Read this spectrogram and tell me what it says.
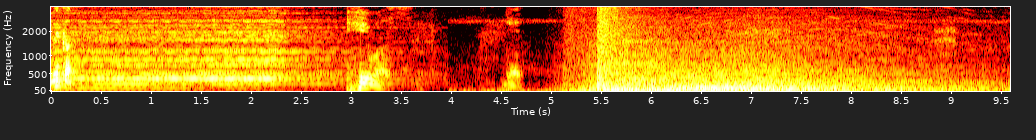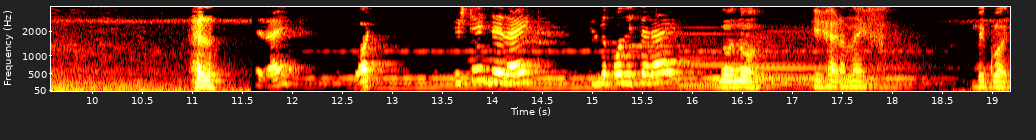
Wake up! He was dead. Hello. Right? What? You stayed there, right? Till the police arrived? No, no. He had a knife. Big one.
